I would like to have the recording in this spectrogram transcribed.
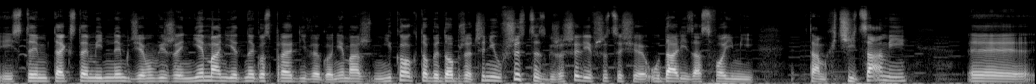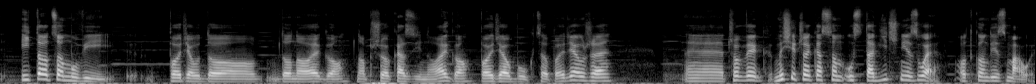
I z tym tekstem innym, gdzie mówi, że nie ma jednego sprawiedliwego, nie ma nikogo, kto by dobrze czynił, wszyscy zgrzeszyli, wszyscy się udali za swoimi tam chcicami. Yy, I to, co mówi, powiedział do, do Noego, no przy okazji Noego, powiedział Bóg, co powiedział, że yy, człowiek, myśli człowieka są ustawicznie złe, odkąd jest mały.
